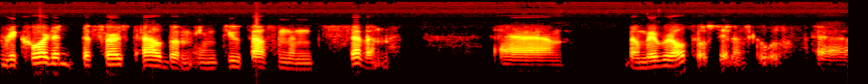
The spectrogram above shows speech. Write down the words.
recorded the first album in 2007 um, when we were also still in school. Uh,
